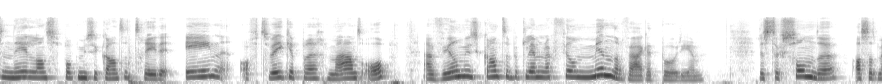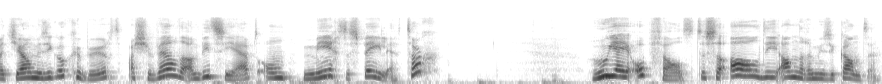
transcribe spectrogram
100.000 Nederlandse popmuzikanten treden één of twee keer per maand op en veel muzikanten beklimmen nog veel minder vaak het podium. Het is toch zonde als dat met jouw muziek ook gebeurt, als je wel de ambitie hebt om meer te spelen, toch? Hoe jij opvalt tussen al die andere muzikanten.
